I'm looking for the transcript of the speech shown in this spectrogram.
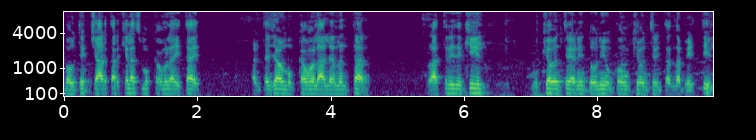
बहुतेक चार तारखेलाच मुक्कामाला येत आहेत. आणि त्याच्यावर मुक्कामाला आल्यानंतर रात्री देखील मुख्यमंत्री आणि दोन्ही उपमुख्यमंत्री त्यांना भेटतील.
